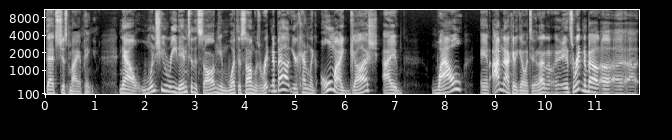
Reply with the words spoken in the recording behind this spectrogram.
That's just my opinion. Now, once you read into the song and what the song was written about, you're kind of like, "Oh my gosh, I wow." And I'm not going to go into it. I don't, it's written about a,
